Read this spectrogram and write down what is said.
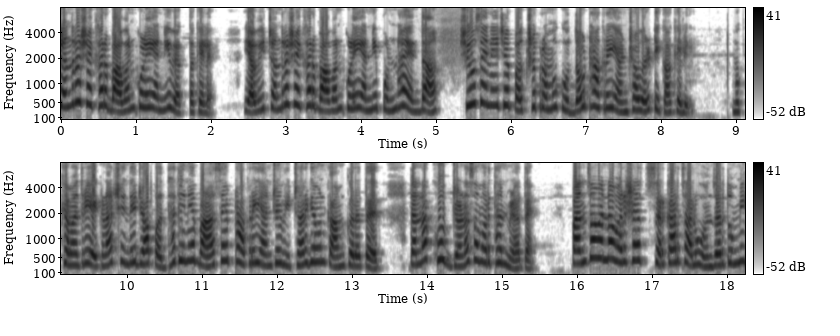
चंद्रशेखर बावनकुळे यांनी व्यक्त केले. यावेळी चंद्रशेखर बावनकुळे यांनी पुन्हा एकदा शिवसेनेचे पक्षप्रमुख उद्धव ठाकरे यांच्यावर टीका केली. मुख्यमंत्री एकनाथ शिंदे ज्या पद्धतीने बाळासाहेब ठाकरे यांचे विचार घेऊन काम करत आहेत त्यांना खूप जनसमर्थन मिळत आहे. पंचावन्न वर्षात सरकार चालवून जर तुम्ही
